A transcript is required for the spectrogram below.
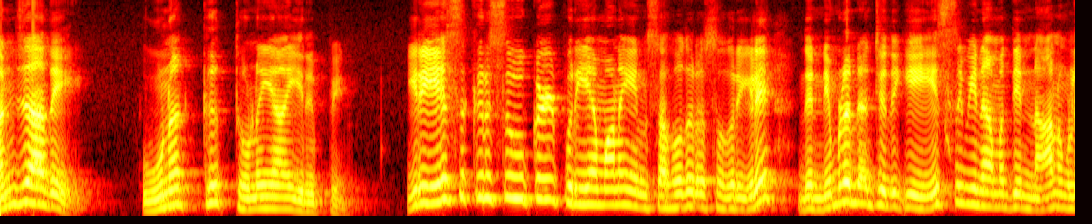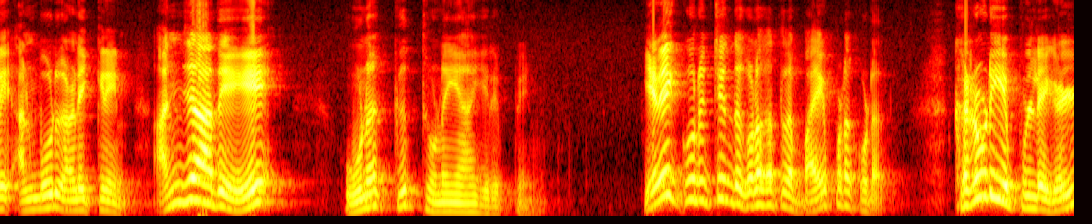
அஞ்சாதே உனக்கு துணையாயிருப்பேன். இது இயேசு கிறிஸ்துவுக்குள் பிரியமான என் சகோதர சகோதரிகளே இந்த நிமிட நச்சதிக்கு இயேசுவி நாமத்தில் நான் உங்களை அன்போடு அழைக்கிறேன். அஞ்சாதே உனக்கு துணையாயிருப்பேன். எதை குறித்து இந்த உலகத்தில் பயப்படக்கூடாது. கடவுடைய பிள்ளைகள்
